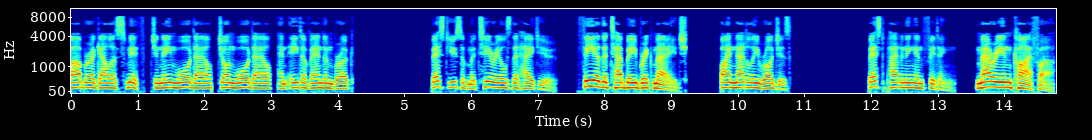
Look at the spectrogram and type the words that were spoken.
Barbara Galler Smith, Janine Wardale, John Wardale, and Ita Vandenbroek. Best Use of Materials That Hate You, Thea the Tabby Brick Mage, by Natalie Rogers. Best Patterning and Fitting, Marion Kiefer,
